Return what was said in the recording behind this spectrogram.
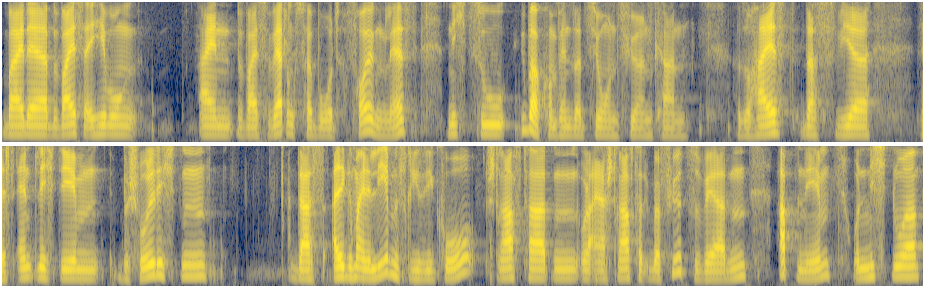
bei der Beweiserhebung ein Beweisverwertungsverbot folgen lässt, nicht zu Überkompensationen führen kann. Also heißt, dass wir letztendlich dem Beschuldigten das allgemeine Lebensrisiko, Straftaten oder einer Straftat überführt zu werden, abnehmen und nicht nur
